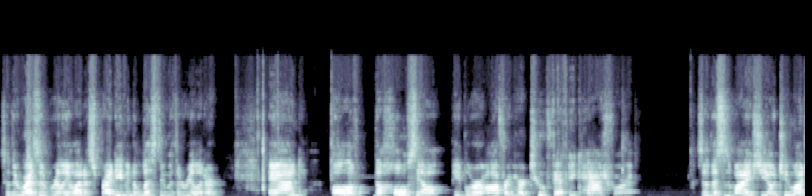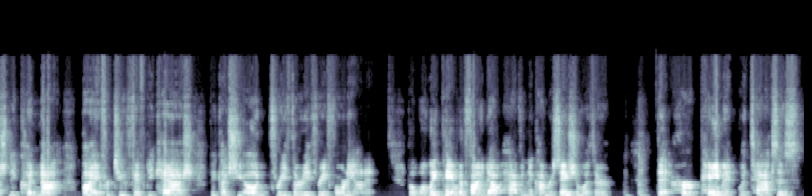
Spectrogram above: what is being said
So there wasn't really a lot of spread even to list it with a realtor. And all of the wholesale people were offering her 250 cash for it. So this is why she owed too much. They could not buy it for 250 cash because she owed 330, 340 on it. But when we came to find out having the conversation with her that her payment with taxes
